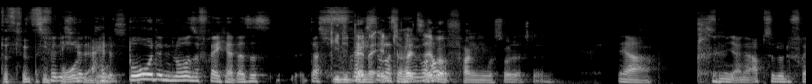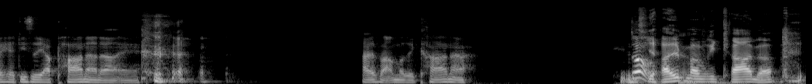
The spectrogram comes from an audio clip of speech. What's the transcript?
Das findest Das du finde ich eine bodenlos. bodenlose Frechheit. Das ist das Geh die deine halt selber fangen. Was soll das denn? Ja, das finde ich eine absolute Frechheit. Diese Japaner da, ey. Halber Amerikaner. So. Die halben Amerikaner.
